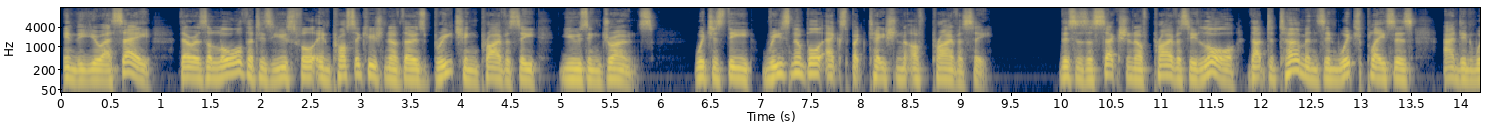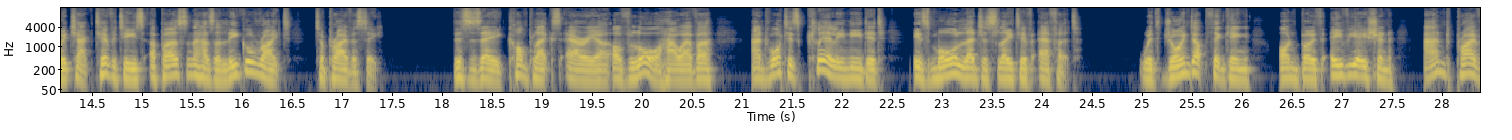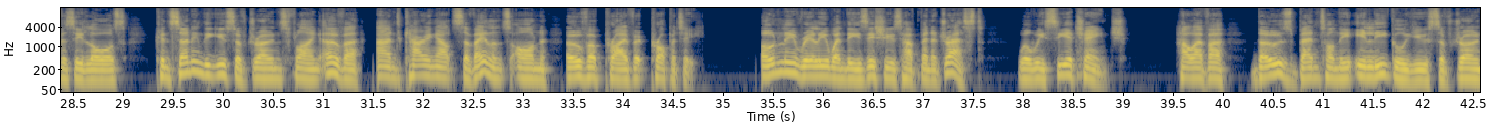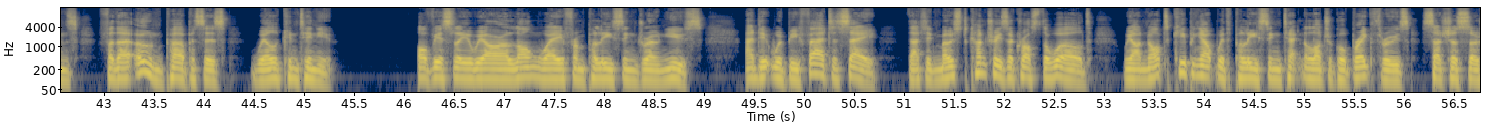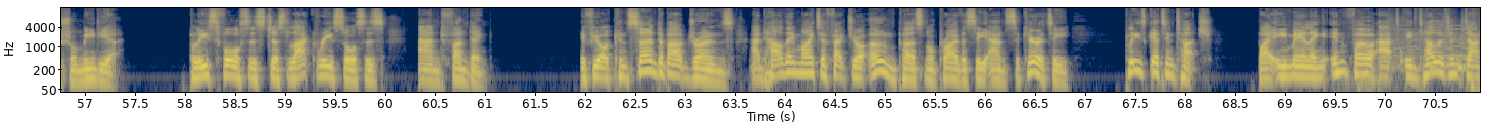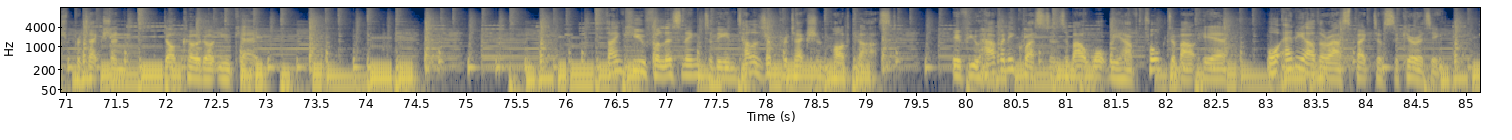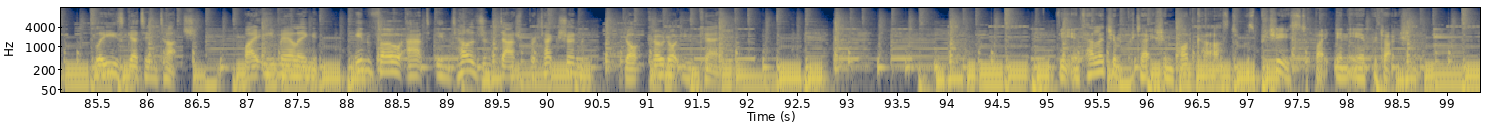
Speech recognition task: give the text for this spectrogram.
In the USA, there is a law that is useful in prosecution of those breaching privacy using drones, which is the reasonable expectation of privacy. This is a section of privacy law that determines in which places and in which activities a person has a legal right to privacy. This is a complex area of law, however, and what is clearly needed is more legislative effort, with joined up thinking on both aviation and privacy laws concerning the use of drones flying over and carrying out surveillance on over private property. Only really when these issues have been addressed will we see a change. However, those bent on the illegal use of drones for their own purposes will continue. Obviously, we are a long way from policing drone use, and it would be fair to say that in most countries across the world, we are not keeping up with policing technological breakthroughs such as social media. Police forces just lack resources and funding. If you are concerned about drones and how they might affect your own personal privacy and security, please get in touch by emailing info at intelligent protection.co.uk. Thank you for listening to the Intelligent Protection Podcast. If you have any questions about what we have talked about here or any other aspect of security, please get in touch by emailing info at intelligent protection.co.uk. The Intelligent Protection podcast was produced by In Ear Production.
